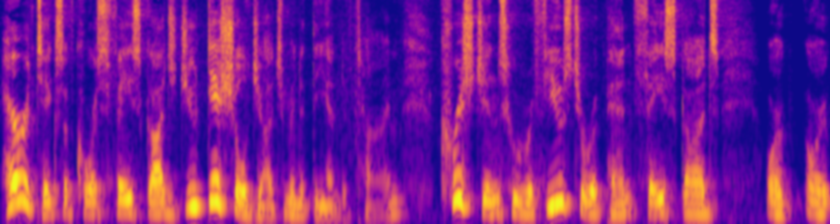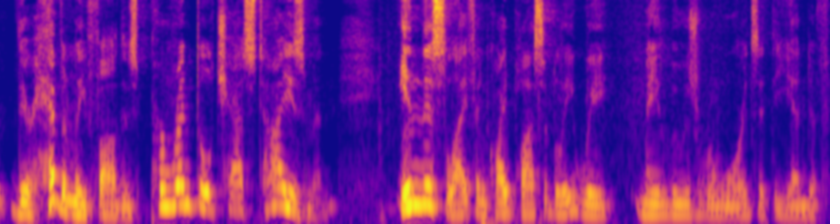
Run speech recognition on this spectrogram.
Heretics, of course, face God's judicial judgment at the end of time. Christians who refuse to repent face God's or, or their heavenly Father's parental chastisement in this life, and quite possibly we may lose rewards at the end of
